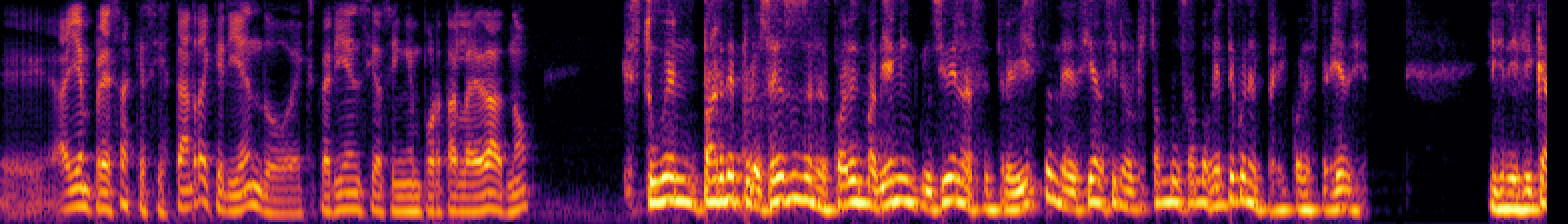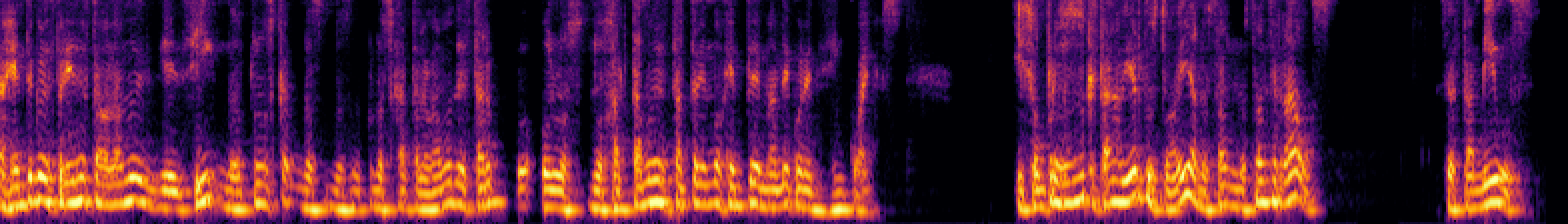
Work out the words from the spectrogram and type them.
Eh, hay empresas que sí están requiriendo experiencia sin importar la edad, ¿no? Estuve en un par de procesos en los cuales más bien inclusive en las entrevistas me decían, sí, nosotros estamos buscando gente con, con experiencia. Y significa gente con experiencia, estamos hablando de sí, nosotros nos, nos, catalogamos de estar o nos, nos jactamos de estar teniendo gente de más de 45 años. Y son procesos que están abiertos todavía, no están, no están cerrados. O sea, están vivos.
